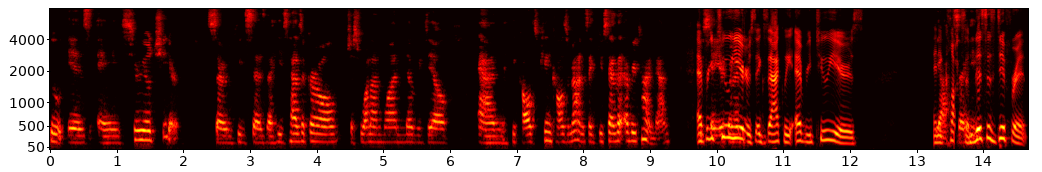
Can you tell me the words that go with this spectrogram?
who is a serial cheater. So he says that he has a girl, just one on one, no big deal. And he calls King calls him out and he's like, You say that every time, man. You every two gonna... years, exactly. Every two years. And yeah, he clocks so him. He... This is different.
